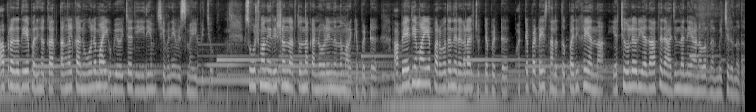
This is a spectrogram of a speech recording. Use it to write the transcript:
ആ പ്രകൃതിയെ പരിഹക്കാർ തങ്ങൾക്ക് അനുകൂലമായി ഉപയോഗിച്ച രീതിയും ശിവനെ വിസ്മയിപ്പിച്ചു. സൂക്ഷ്മ നിരീക്ഷണം നടത്തുന്ന കണ്ണുകളിൽ നിന്ന് മറയ്ക്കപ്പെട്ട് അഭേദ്യമായ പർവതനിരകളാൽ ചുറ്റപ്പെട്ട് ഒറ്റപ്പെട്ട ഈ സ്ഥലത്ത് പരിഹ എന്ന യക്ഷുകളെ ഒരു യഥാർത്ഥ രാജ്യം തന്നെയാണ് അവർ നിർമ്മിച്ചിരുന്നത്.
